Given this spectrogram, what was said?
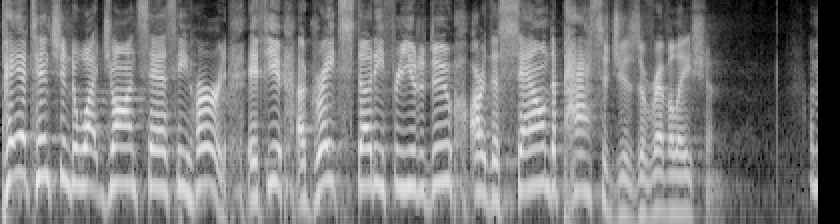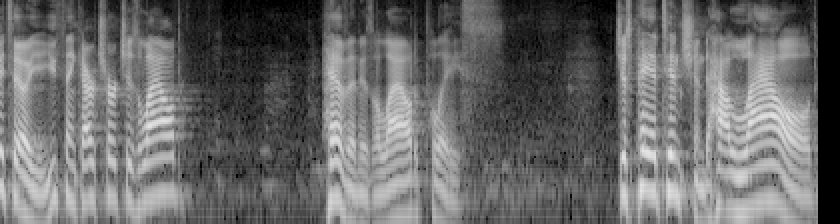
Pay attention to what John says he heard. If you a great study for you to do are the sound passages of Revelation. Let me tell you, you think our church is loud? Heaven is a loud place. Just pay attention to how loud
